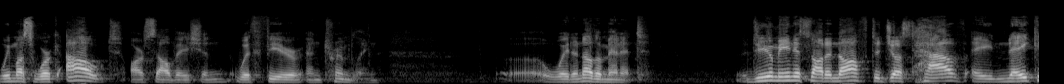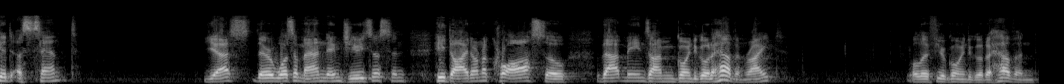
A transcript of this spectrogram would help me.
we must work out our salvation with fear and trembling. Uh, wait another minute. Do you mean it's not enough to just have a naked assent? Yes, there was a man named Jesus and he died on a cross, so that means I'm going to go to heaven, right? Well, if you're going to go to heaven,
